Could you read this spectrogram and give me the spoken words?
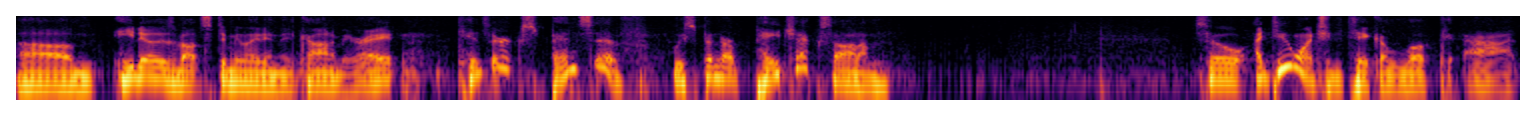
Um, he knows about stimulating the economy, right? Kids are expensive. We spend our paychecks on them. So I do want you to take a look at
